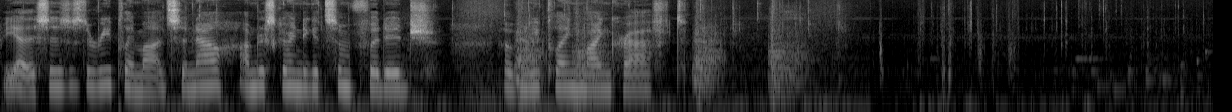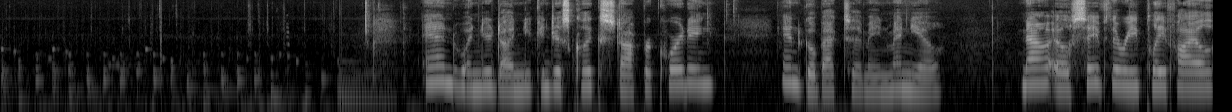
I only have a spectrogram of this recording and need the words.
But yeah, this is the replay mod. So now I'm just going to get some footage of me playing Minecraft. And when you're done, you can just click stop recording and go back to the main menu. Now it'll save the replay file,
